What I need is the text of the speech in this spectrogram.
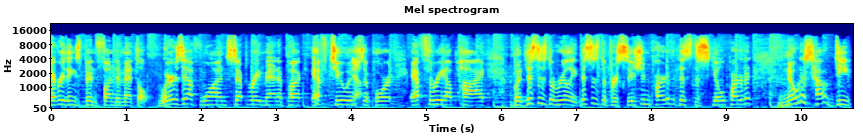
everything's been fundamental. Where's F1? Separate man and puck. F2 in Yeah. support. F3 up high. But this is the really, this is the precision part of it. This is the skill part of it. Notice how deep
